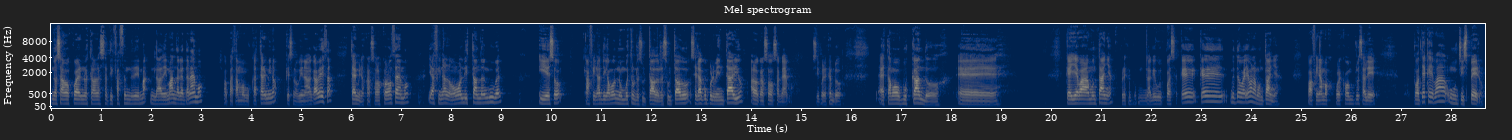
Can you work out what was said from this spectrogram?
no sabemos cuál es nuestra satisfacción de dema- la demanda que tenemos. Pues empezamos a buscar términos que se nos vienen a la cabeza, términos que nosotros conocemos y al final lo vamos listando en Google y eso al final, digamos, nos muestra un resultado. El resultado será complementario a lo que nosotros saquemos. Si, por ejemplo, estamos buscando eh, qué llevar a la montaña, por ejemplo, ¿qué, me tengo que llevar a la montaña? Pues al final, por ejemplo, sale, pues tienes que llevar un chispero.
